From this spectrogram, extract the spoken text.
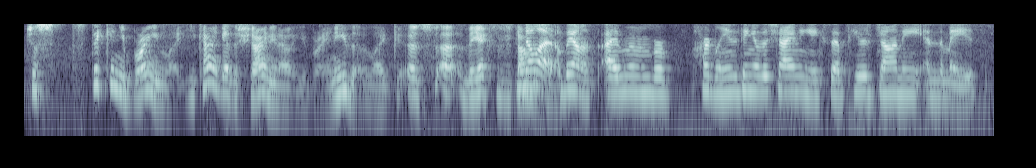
just stick in your brain. Like you can't get The Shining out of your brain either. Like as, uh, The Exorcist. You know what? I'll be honest. I remember hardly anything of The Shining except here's Johnny and the maze.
